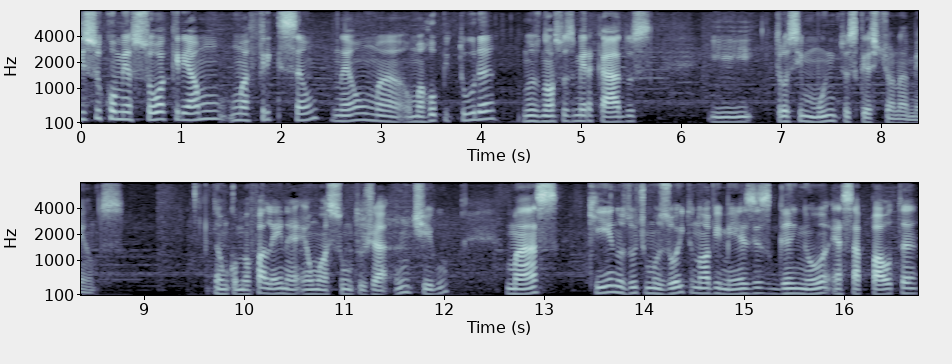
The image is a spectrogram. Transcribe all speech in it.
isso começou a criar um, uma fricção, né? uma, uma ruptura nos nossos mercados e trouxe muitos questionamentos. Então, como eu falei, né, é um assunto já antigo, mas que nos últimos oito, nove meses ganhou essa pauta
